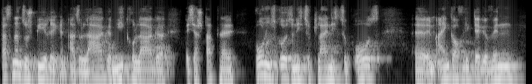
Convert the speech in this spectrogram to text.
Was sind dann so Spielregeln? Also Lage, Mikrolage, welcher Stadtteil, Wohnungsgröße nicht zu klein, nicht zu groß. Äh, Im Einkauf liegt der Gewinn.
